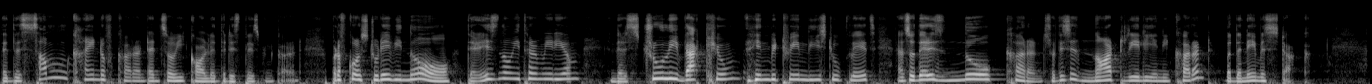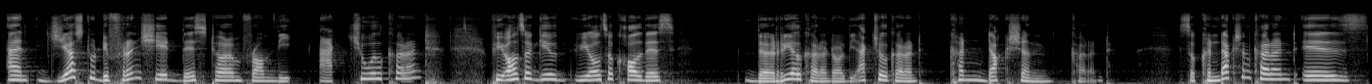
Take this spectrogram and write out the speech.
that there's some kind of current. And so he called it the displacement current. But of course, today we know there is no ether medium and there's truly vacuum in between these two plates. And so there is no current. So this is not really any current, but the name is stuck. And just to differentiate this term from the actual current, we also give, we also call this the real current or the actual current conduction current. So conduction current is,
